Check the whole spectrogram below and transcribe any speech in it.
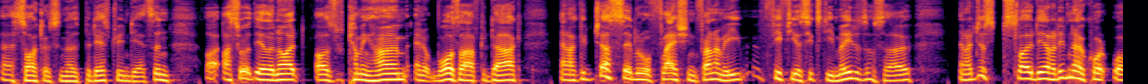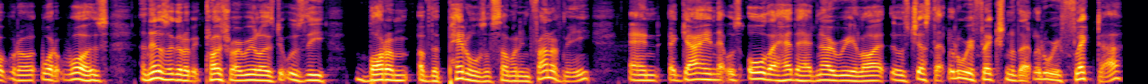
uh, cyclists and those pedestrian deaths. And I, I, saw it the other night. I was coming home, and it was after dark, and I could just see a little flash in front of me, 50 or 60 metres or so. And I just slowed down. I didn't know what, what, what it was. And then as I got a bit closer, I realised it was the bottom of the pedals of someone in front of me. And again, that was all they had. They had no rear light. There was just that little reflection of that little reflector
